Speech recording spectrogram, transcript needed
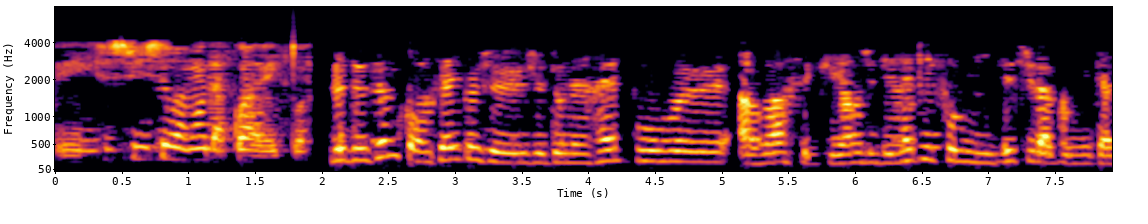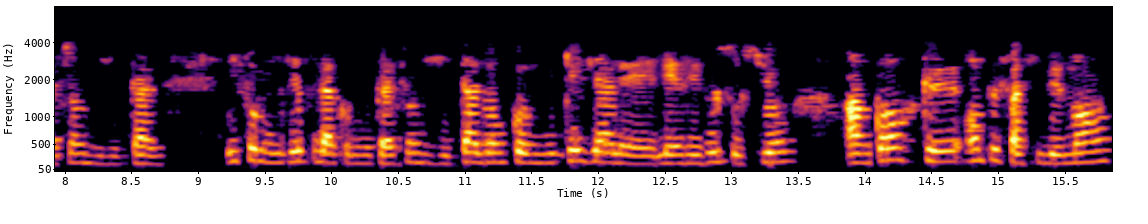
et je suis, je suis vraiment d'accord avec toi. Le deuxième conseil que je, je donnerais pour euh, avoir ces clients, je dirais qu'il faut miser sur la communication digitale. Il faut miser sur la communication digitale, donc communiquer via les, les réseaux sociaux. Encore que on peut facilement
